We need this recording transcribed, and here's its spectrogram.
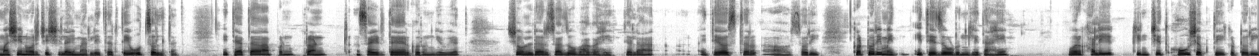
मशीनवरची शिलाई मारली तर ते उचलतात. इथे आता आपण फ्रंट साईड तयार करून घेऊयात. शोल्डरचा जो भाग आहे त्याला इथे अस्तर सॉरी कटोरी मी इथे जोडून घेत आहे. वर खाली किंचित होऊ शकते कटोरी.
